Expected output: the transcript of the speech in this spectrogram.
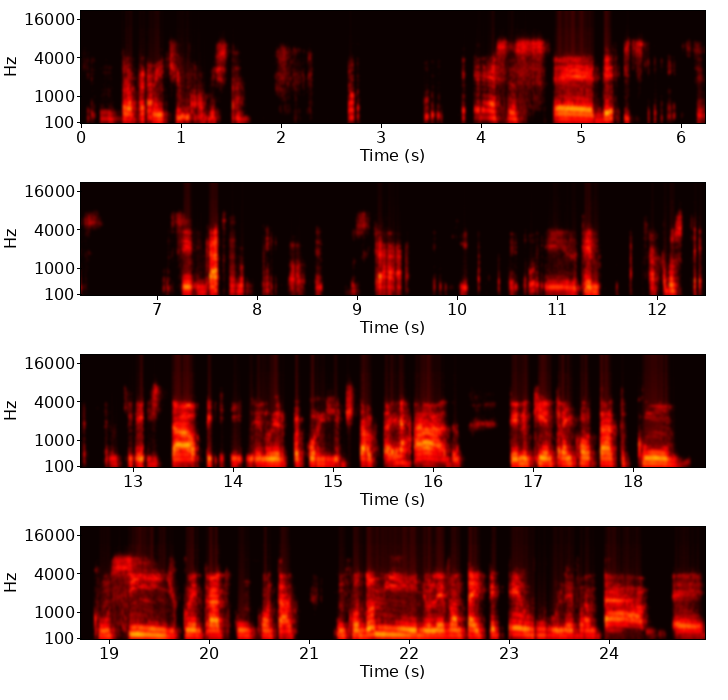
que propriamente imóveis, tá? ter essas é, deficiências, você gasta muito tempo tendo que buscar, tendo que ir para o leiloeiro, tendo que passar processo, tendo que ler edital, leiloeiro para corrigir edital que está errado, tendo que entrar em contato com, com o síndico, entrar com contato com condomínio, levantar IPTU, levantar é,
